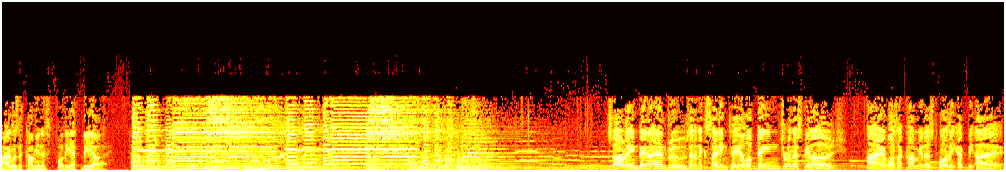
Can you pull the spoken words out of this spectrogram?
I was a communist for the FBI. Starring Dana Andrews in an exciting tale of danger and espionage. I was a communist for the FBI.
